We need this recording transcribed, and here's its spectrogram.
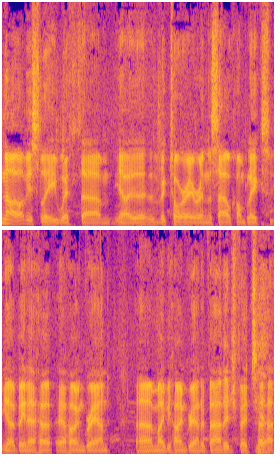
No, obviously with um, you know Victoria and the sale complex, you know, being our, our home ground. Uh, maybe home ground advantage, but Yeah. uh,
